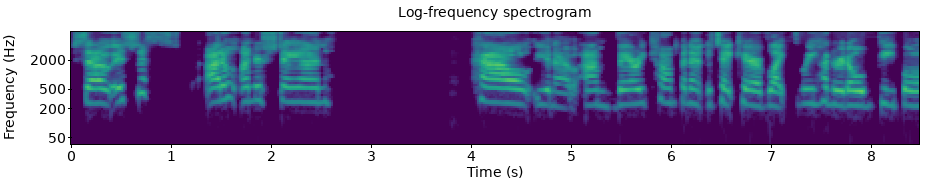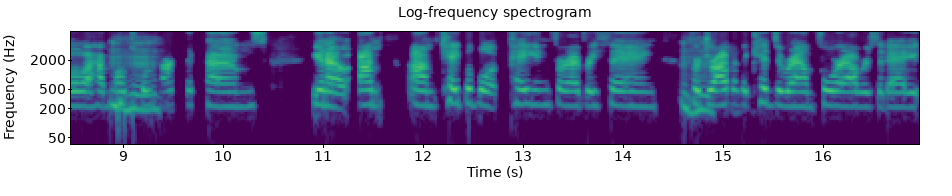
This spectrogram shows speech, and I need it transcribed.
so it's just I don't understand how you know I'm very competent to take care of like 300 old people. I have multiple mm-hmm. nursing homes. You know, I'm I'm capable of paying for everything, mm-hmm. for driving the kids around four hours a day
